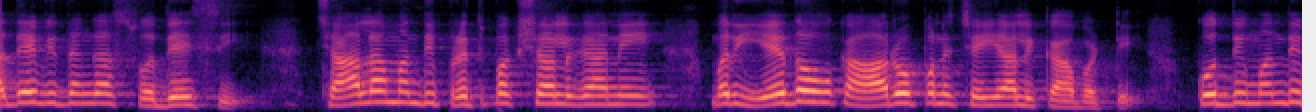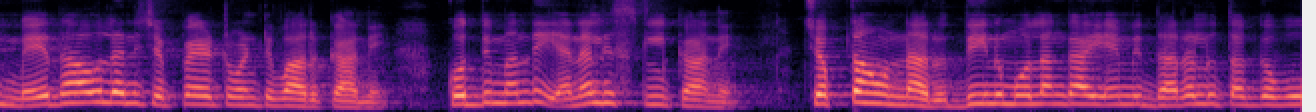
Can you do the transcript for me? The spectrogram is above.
అదేవిధంగా స్వదేశీ చాలామంది ప్రతిపక్షాలు కానీ మరి ఏదో ఒక ఆరోపణ చేయాలి కాబట్టి కొద్దిమంది మేధావులని చెప్పేటువంటి వారు కానీ కొద్దిమంది ఎనలిస్టులు కానీ చెప్తా ఉన్నారు. దీని మూలంగా ఏమి ధరలు తగ్గవు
